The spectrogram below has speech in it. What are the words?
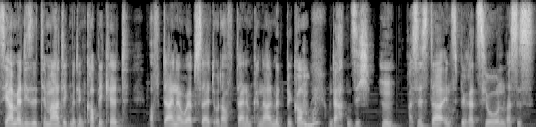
Sie haben ja diese Thematik mit dem Copycat auf deiner Website oder auf deinem Kanal mitbekommen mhm. und dachten sich, hm, was ist da Inspiration, was ist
